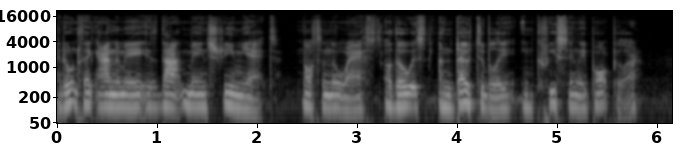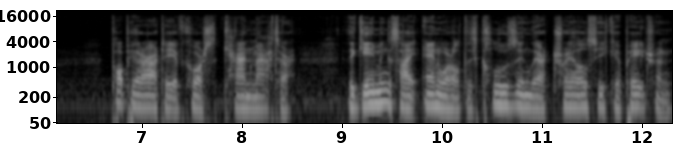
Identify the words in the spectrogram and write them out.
I don't think anime is that mainstream yet, not in the West, although it's undoubtedly increasingly popular. Popularity, of course, can matter. The gaming site EN World is closing their Trail Seeker patron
